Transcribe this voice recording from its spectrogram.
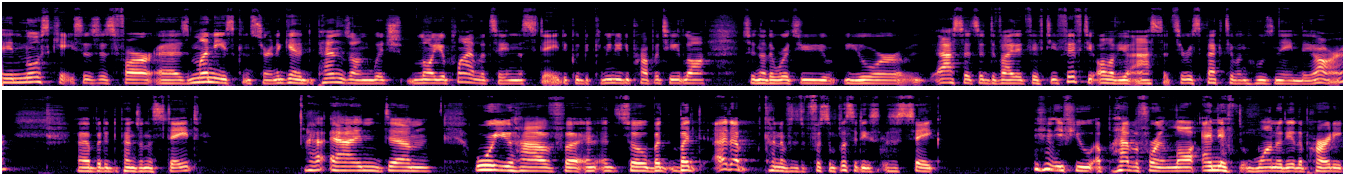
in most cases, as far as money is concerned, again, it depends on which law you apply. Let's say in the state, it could be community property law. So in other words, you, your assets are divided 50-50, all of your assets, irrespective on whose name they are. Uh, but it depends on the state. Uh, and um, or you have uh, and, and so but but at a kind of for simplicity's sake if you have a foreign law and if one or the other party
